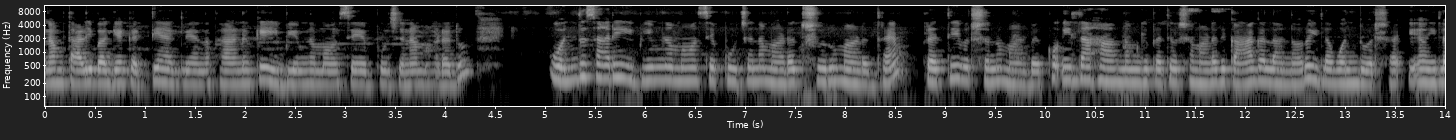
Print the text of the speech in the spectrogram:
ನಮ್ಮ ತಾಳಿ ಭಾಗ್ಯ ಗಟ್ಟಿಯಾಗಲಿ ಅನ್ನೋ ಕಾರಣಕ್ಕೆ ಈ ಭೀಮ್ನ ಅಮಾವಾಸ್ಯೆ ಪೂಜೆನ ಮಾಡೋದು. ಒಂದು ಸಾರಿ ಈ ಭೀಮ್ನ ಅಮಾವಾಸ್ಯೆ ಪೂಜೆನ ಮಾಡೋದು ಶುರು ಮಾಡಿದ್ರೆ ಪ್ರತಿ ವರ್ಷವೂ ಮಾಡಬೇಕು. ಇಲ್ಲ, ಹಾಂ, ನಮಗೆ ಪ್ರತಿ ವರ್ಷ ಮಾಡೋದಕ್ಕೆ ಆಗಲ್ಲ ಅನ್ನೋರು ಇಲ್ಲ ಒಂದು ವರ್ಷ ಇಲ್ಲ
